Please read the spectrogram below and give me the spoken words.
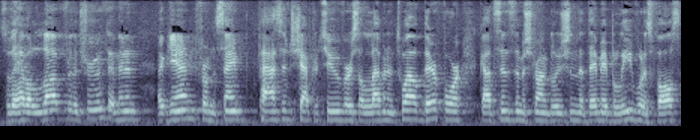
So they have a love for the truth. And then again, from the same passage, chapter 2, verse 11 and 12, therefore God sends them a strong delusion that they may believe what is false,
